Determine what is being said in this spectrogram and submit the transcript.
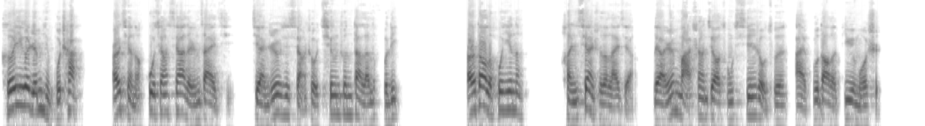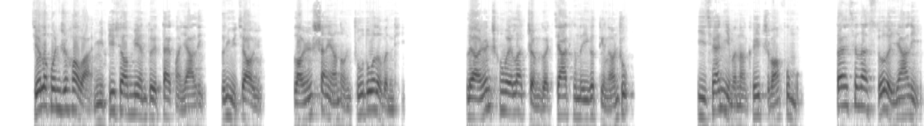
和一个人品不差，而且呢互相相爱的人在一起，简直就是享受青春带来的福利。而到了婚姻呢，很现实的来讲，两人马上就要从新手村矮步到了地狱模式。结了婚之后啊，你必须要面对贷款压力、子女教育、老人赡养等诸多的问题。两人成为了整个家庭的一个顶梁柱。以前你们呢可以指望父母，但现在所有的压力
